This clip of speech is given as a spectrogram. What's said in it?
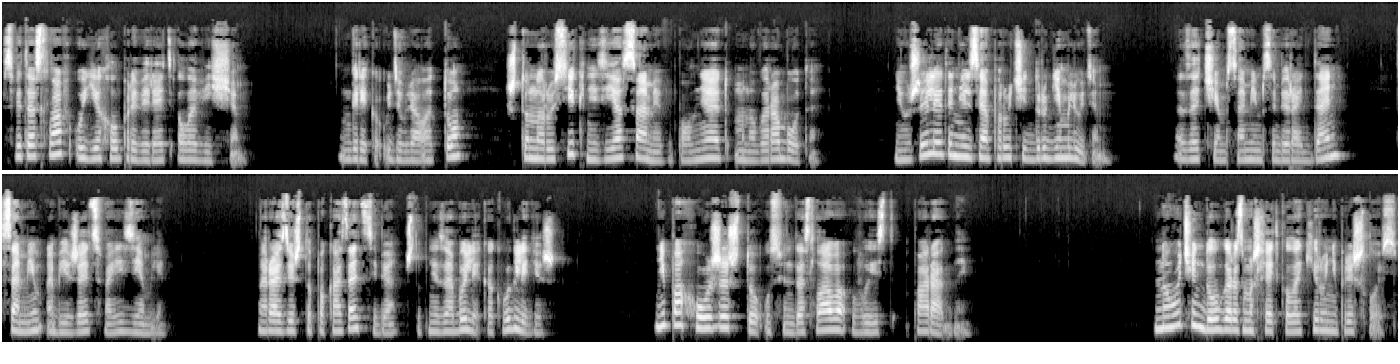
Святослав уехал проверять ловище. Грека удивляло то, что на Руси князья сами выполняют много работы. Неужели это нельзя поручить другим людям? Зачем самим собирать дань, самим объезжать свои земли? Разве что показать себя, чтоб не забыли, как выглядишь. Не похоже, что у Свиндослава выезд парадный. Но очень долго размышлять Калакиру не пришлось.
